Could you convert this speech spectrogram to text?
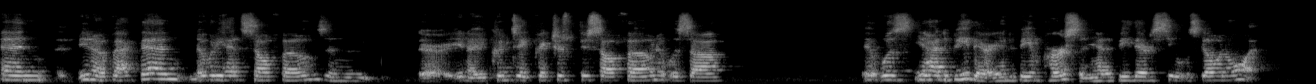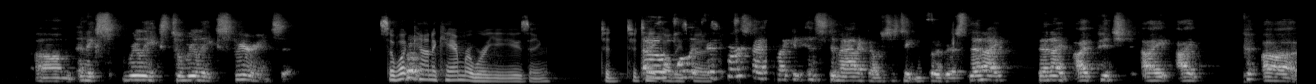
And you know, back then nobody had cell phones, and there, you know, you couldn't take pictures with your cell phone. It was uh it was you had to be there. You had to be in person. You had to be there to see what was going on, um, and ex- really to really experience it. So, what kind of camera were you using to, to take all these well, photos? At first, I had like an Instamatic. I was just taking photographs. Then I then I, I pitched. I I uh,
